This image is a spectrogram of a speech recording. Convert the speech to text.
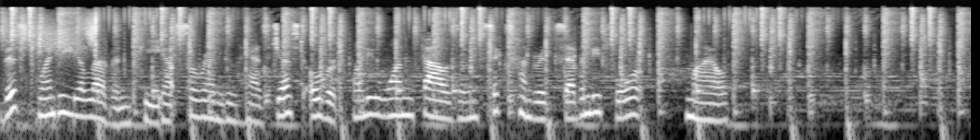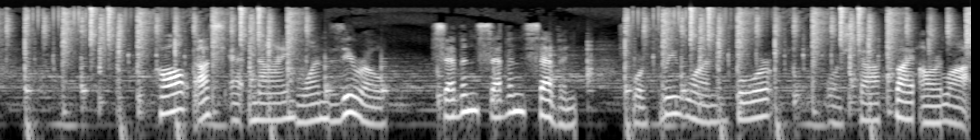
This 2011 Kia Sorento has just over 21,674 miles. Call us at 910-777-4314 or stop by our lot.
